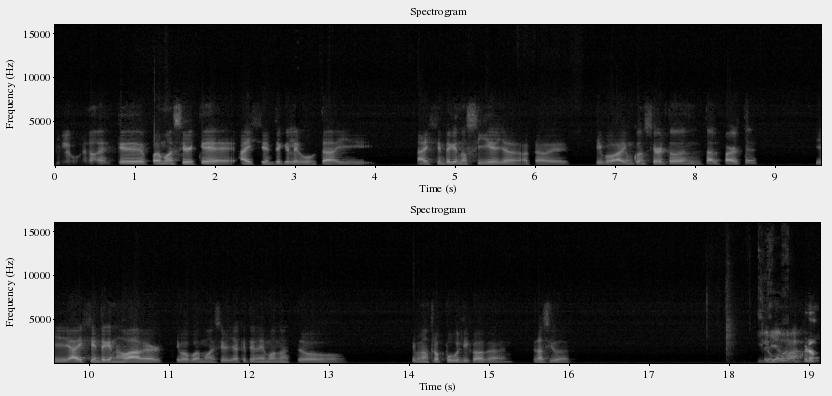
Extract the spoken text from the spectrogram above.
Y lo bueno es que podemos decir que hay gente que le gusta y hay gente que nos sigue ya acá de, tipo, hay un concierto en tal parte y hay gente que nos va a ver, tipo, podemos decir ya que tenemos nuestro, tipo, nuestro público acá en la ciudad. Y lo más como-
